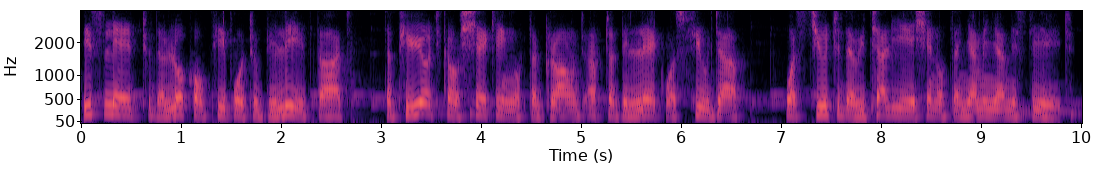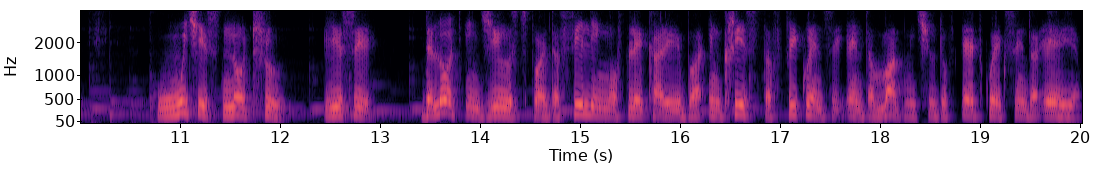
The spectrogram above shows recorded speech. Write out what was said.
This led to the local people to believe that the periodical shaking of the ground after the lake was filled up was due to the retaliation of the Nyami Nyami spirit, which is not true. You see, the load induced by the filling of Lake Kariba increased the frequency and the magnitude of earthquakes in the area.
